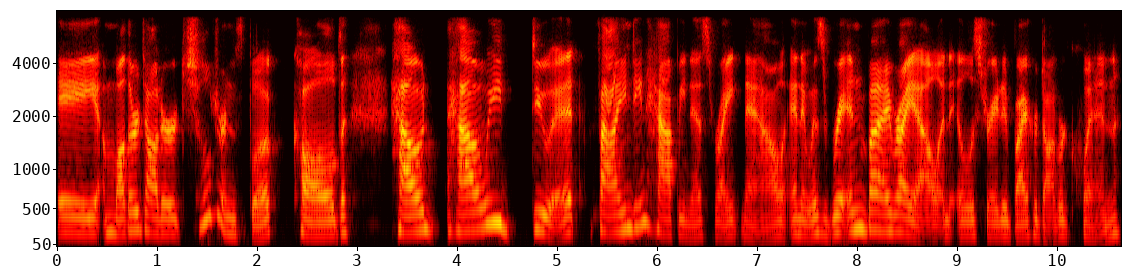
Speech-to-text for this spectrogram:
a mother-daughter children's book called How How We Do It: Finding Happiness Right Now and it was written by Rielle and illustrated by her daughter Quinn.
